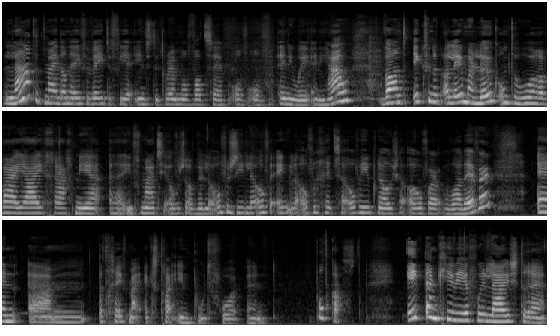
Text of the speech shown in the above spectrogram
Laat het mij dan even weten via Instagram of WhatsApp of, of anyway, anyhow. Want ik vind het alleen maar leuk om te horen waar jij graag meer uh, informatie over zou willen. Over zielen, over engelen, over gidsen, over hypnose, over whatever. En um, dat geeft mij extra input voor een podcast. Ik dank je weer voor het luisteren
